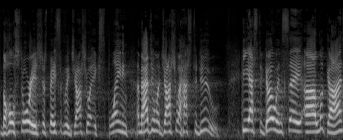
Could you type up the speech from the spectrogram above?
the whole story is just basically Joshua explaining. Imagine what Joshua has to do. He has to go and say, uh, Look, guys,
